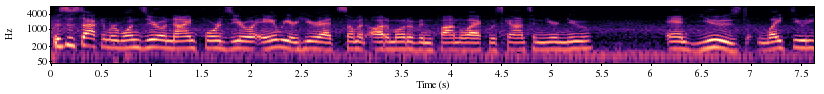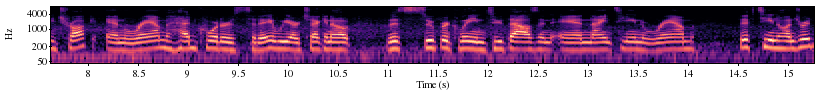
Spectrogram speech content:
This is stock number 10940A. We are here at Summit Automotive in Fond du Lac, Wisconsin, your new and used light duty truck and Ram headquarters. Today we are checking out this super clean 2019 Ram 1500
